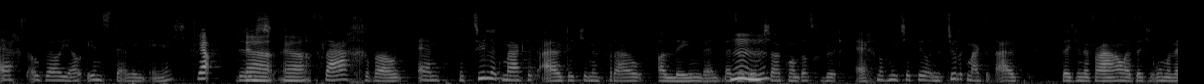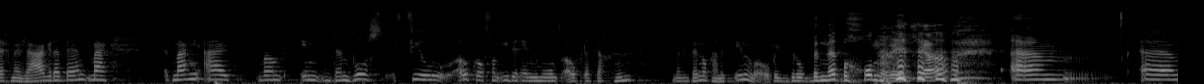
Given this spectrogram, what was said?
echt ook wel jouw instelling is. Ja, Dus ja, ja. vraag gewoon. En natuurlijk maakt het uit dat je een vrouw alleen bent met Mhm. een rugzak, want dat gebeurt echt nog niet zoveel. En natuurlijk maakt het uit dat je een verhaal hebt dat je onderweg naar Zagreb bent. Maar het maakt niet uit, want in Den Bosch viel ook al van iedereen de mond open. Dat ik dacht, huh, maar ik ben nog aan het inlopen. Ik bedoel, ik ben net begonnen, weet je wel. Ehm, ehm,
